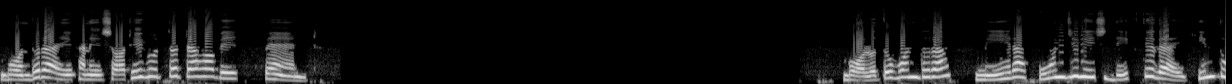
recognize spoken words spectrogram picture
বন্ধুরা, এখানে সঠিক উত্তরটা হবে প্যান্ট। বলো তো বন্ধুরা, মেয়েরা কোন জিনিস দেখতে দেয় কিন্তু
